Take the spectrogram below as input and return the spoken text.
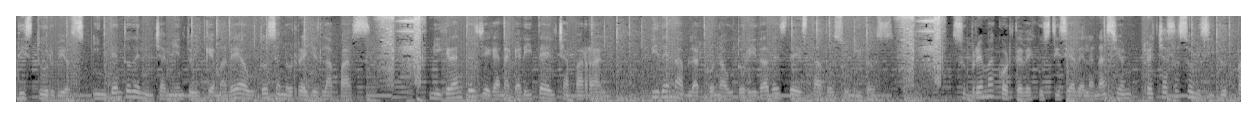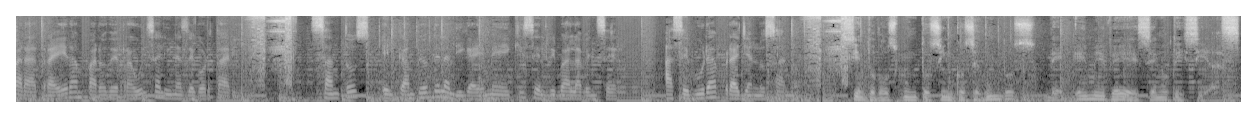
Disturbios, intento de linchamiento y quema de autos en Los Reyes La Paz. Migrantes llegan a Garita El Chaparral. Piden hablar con autoridades de Estados Unidos. Suprema Corte de Justicia de la Nación rechaza solicitud para atraer amparo de Raúl Salinas de Gortari. Santos, el campeón de la Liga MX, el rival a vencer. Asegura Brian Lozano. 102.5 segundos de MBS Noticias.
